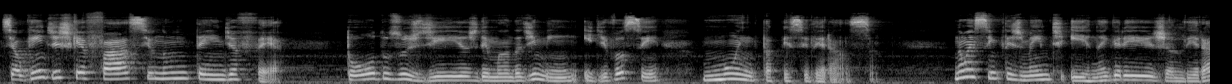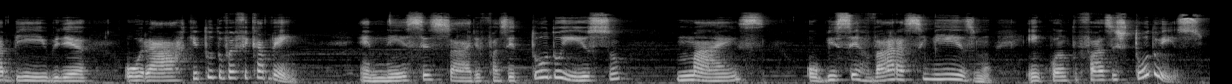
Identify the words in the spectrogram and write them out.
Se alguém diz que é fácil, não entende a fé. Todos os dias demanda de mim e de você muita perseverança. Não é simplesmente ir na igreja, ler a Bíblia, orar que tudo vai ficar bem. É necessário fazer tudo isso, mas observar a si mesmo enquanto fazes tudo isso.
